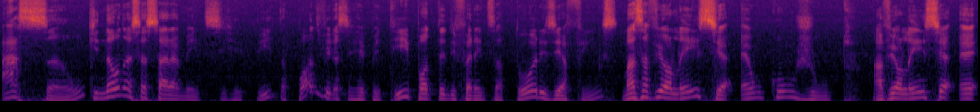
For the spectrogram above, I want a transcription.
ação que não necessariamente se repita, pode vir a se repetir, pode ter diferentes atores e afins, mas a violência é um conjunto. A violência é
